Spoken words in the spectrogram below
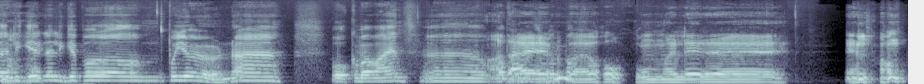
det ligger, det ligger på, på hjørnet Åkerbergveien. Eh, Ja, det er Håkon eller eh, en eller annen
